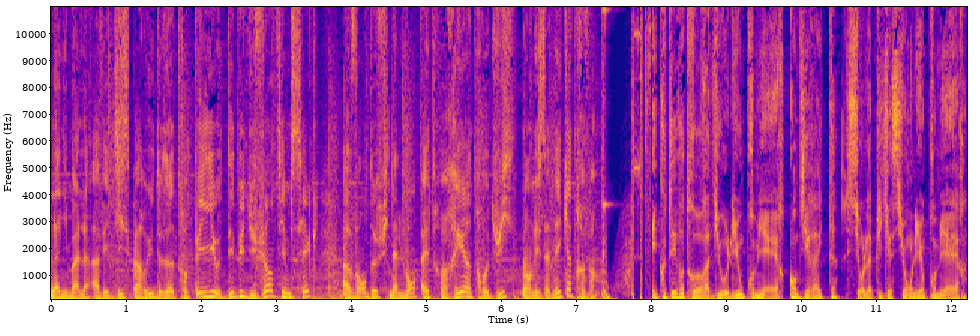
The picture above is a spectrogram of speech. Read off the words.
L'animal avait disparu de notre pays au début du XXe siècle avant de finalement être réintroduit dans les années 80. Écoutez votre radio Lyon Première en direct sur l'application Lyon Première,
